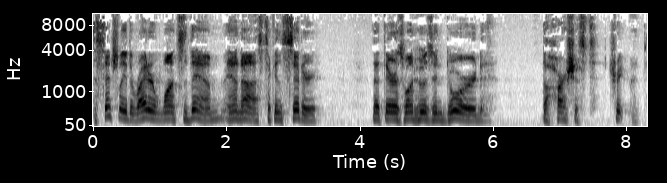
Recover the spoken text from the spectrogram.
Essentially, the writer wants them and us to consider that there is one who has endured the harshest treatment.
